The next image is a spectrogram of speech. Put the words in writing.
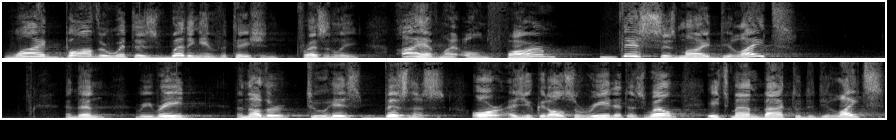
why bother with this wedding invitation presently? I have my own farm. This is my delight. And then we read another to his business. Or, as you could also read it as well, each man back to the delights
